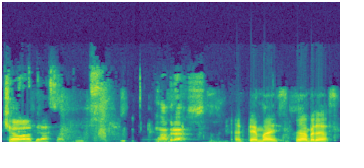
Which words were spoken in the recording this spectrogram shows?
Tchau, abraço a todos. Um abraço. Até mais. Um abraço.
